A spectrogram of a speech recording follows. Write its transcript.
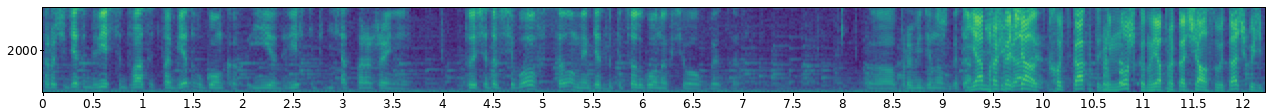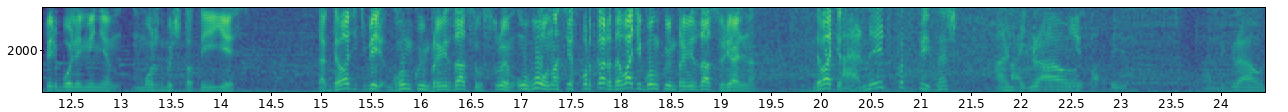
Короче, где-то 220 побед в гонках и 250 поражений. То есть это всего, в целом, у меня где-то 500 гонок всего в это... э, проведено в GTA. Я Нифига прокачал ты. хоть как-то немножко, но я прокачал свою тачку, теперь более-менее, может быть, что-то и есть. Так, давайте теперь гонку импровизацию устроим. Ого, у нас есть спорткар, давайте гонку импровизацию, реально. Давайте... с- А, Need for Speed, знаешь? А, Underground, Need for Speed. underground.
